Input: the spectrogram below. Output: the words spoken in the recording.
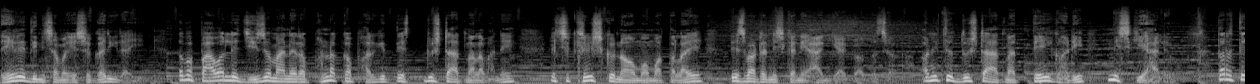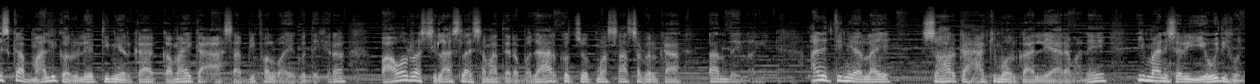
धेरै दिनसम्म यसो गरिरहे। तब पावरले झिजो मानेर फनक्क फर्की त्यस दुष्ट आत्मालाई भने यसो ख्रिसको नाउँमा म तँलाई त्यसबाट निस्कने आज्ञा गर्दछ। अनि त्यो दुष्ट आत्मा त्यही घडी निस्किहाल्यो। तर त्यसका मालिकहरूले तिनीहरूका कमाइका आशा विफल भएको देखेर पावल र सिलासलाई समातेर बजारको चोकमा शासकहरूका तान्दै लगे। अनि तिनीहरूलाई सहरका हाकिमहरूका ल्याएर भने यी मानिसहरू यहुदी हुन्।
